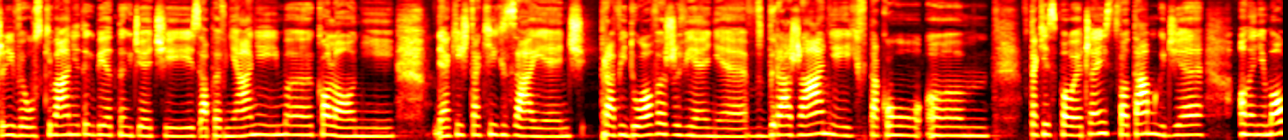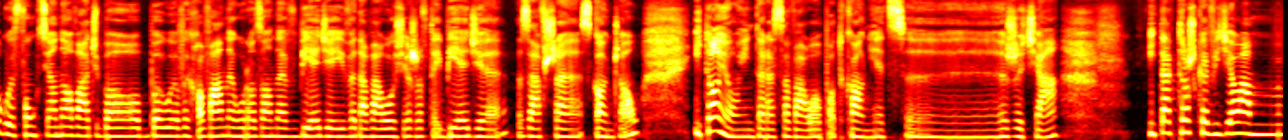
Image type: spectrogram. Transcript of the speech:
czyli wyłuskiwanie tych biednych dzieci, zapewnianie im e, kolonii, jakichś takich zajęć, prawidłowe żywienie, wdrażanie ich w, taką, w takie społeczeństwo tam, gdzie one nie mogły funkcjonować, bo były wychowane, urodzone w biedzie i wydawało się, że w tej biedzie zawsze skończą. I to ją interesuje interesowało pod koniec y, życia. I tak troszkę widziałam w,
